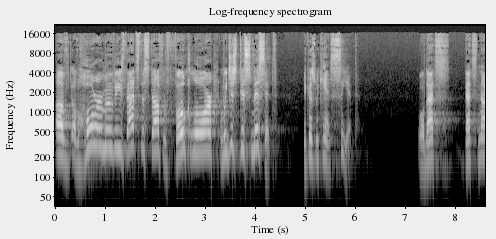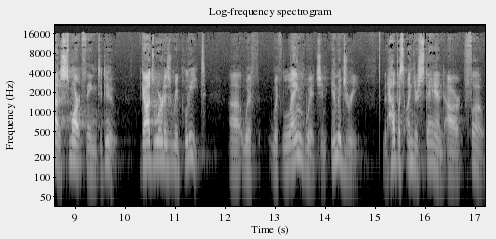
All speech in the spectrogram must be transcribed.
of, of horror movies, that's the stuff of folklore, and we just dismiss it because we can't see it. Well, that's, that's not a smart thing to do. God's word is replete uh, with, with language and imagery that help us understand our foe.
